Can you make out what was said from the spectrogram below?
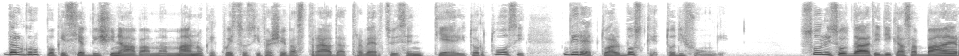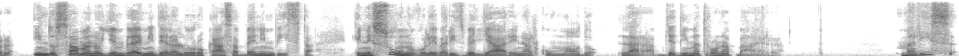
dal gruppo che si avvicinava man mano che questo si faceva strada attraverso i sentieri tortuosi diretto al boschetto di funghi. Solo i soldati di casa Baer indossavano gli emblemi della loro casa ben in vista e nessuno voleva risvegliare in alcun modo la rabbia di matrona Baer Malice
